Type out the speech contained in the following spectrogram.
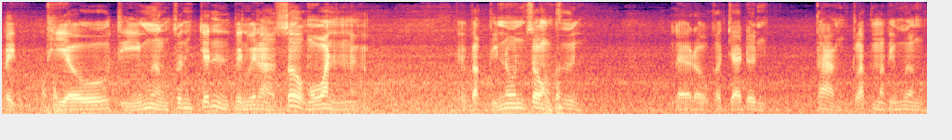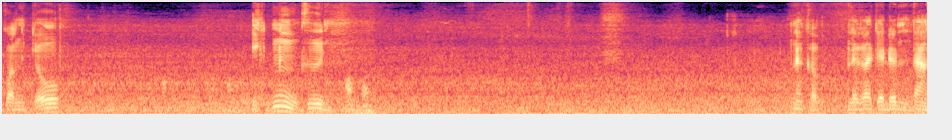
ไปเที่ยวที่เมืองซุนเจนเป็นเวลาสองวันนะครับไปปักที่โน่นสองคืน แล้วเราก็จะเดินทางกลับมาที่เมืองกวางโจวอีกหนึ่งคืนนะครับ แล้วก็จะเดินทาง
